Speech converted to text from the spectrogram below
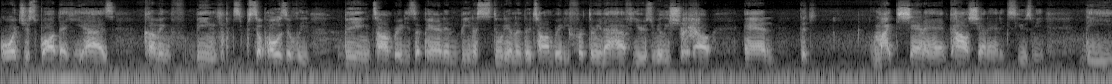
gorgeous ball that he has coming, being supposedly being Tom Brady's apparent and being a student under Tom Brady for three and a half years really showed out. And the Mike Shanahan, Kyle Shanahan, excuse me, the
